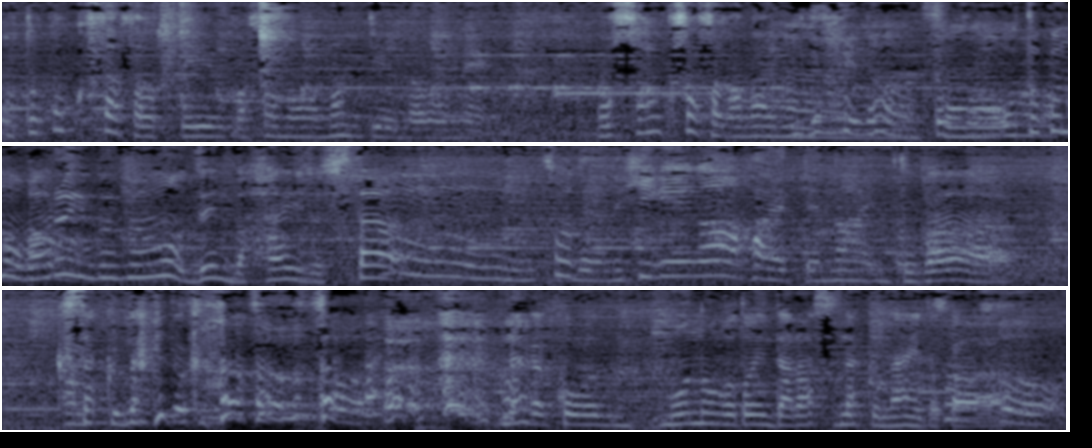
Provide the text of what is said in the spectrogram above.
男臭さっていうかそのなんていうんだろうねおっさん臭さがないみたいな、うんその男の悪い部分を全部排除した。うんうんうん。そうだよね。ひげが生えてないととか。か臭くないとか。そうそう。なんかこう物事にだらしなくないとか。そ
